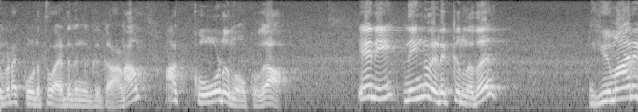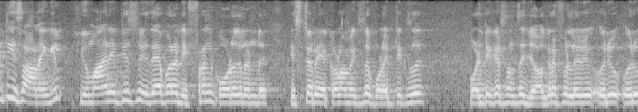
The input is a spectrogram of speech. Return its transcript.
ഇവിടെ കൊടുത്തതായിട്ട് നിങ്ങൾക്ക് കാണാം. ആ കോഡ് നോക്കുക. ഇനി നിങ്ങൾ എടുക്കുന്നത് ഹ്യൂമാനിറ്റീസ് ആണെങ്കിൽ ഹ്യൂമാനിറ്റീസ് ഇതേപോലെ ഡിഫറെന്റ് കോഡുകളുണ്ട് history economics politics political science geography ഉള്ള ഒരു ഒരു ഒരു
